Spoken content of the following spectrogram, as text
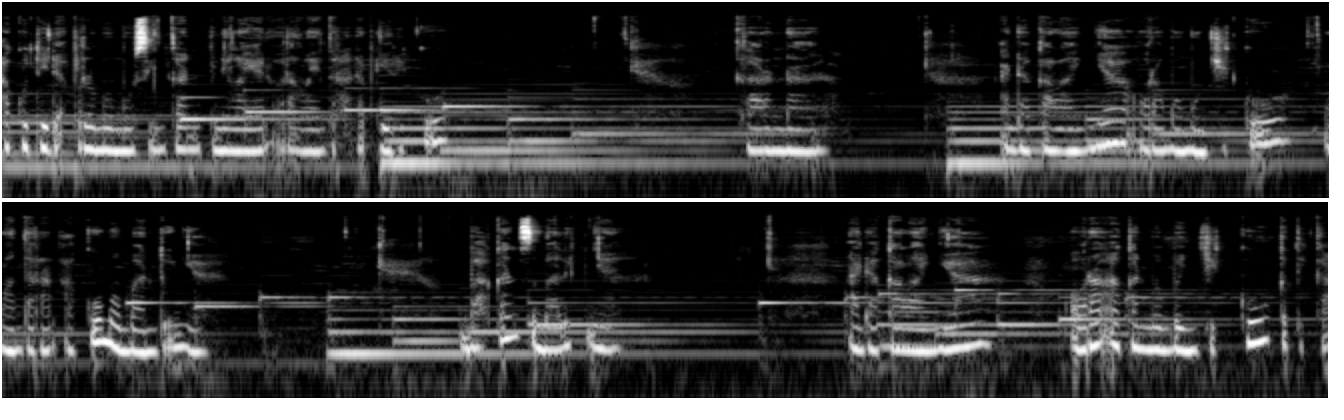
Aku tidak perlu memusingkan penilaian orang lain terhadap diriku karena ada kalanya orang memujiku lantaran aku membantunya. Bahkan sebaliknya, ada kalanya orang akan membenciku ketika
